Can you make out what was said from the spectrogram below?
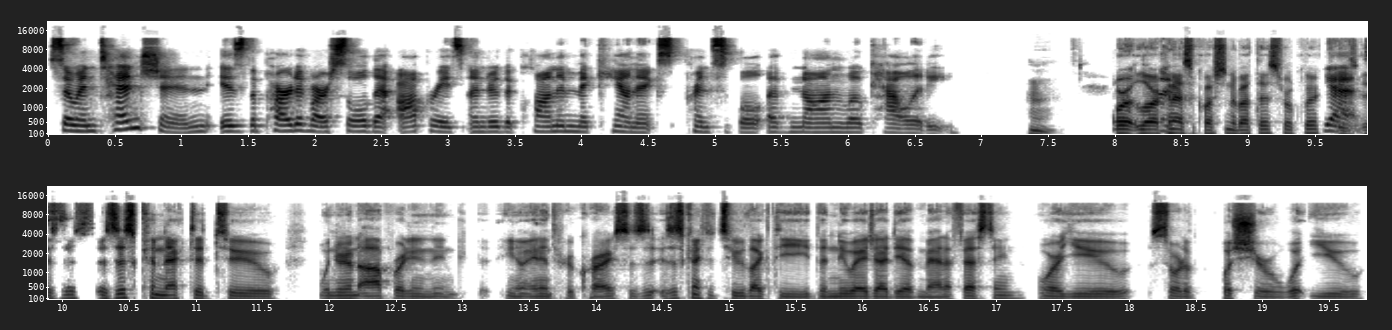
So, intention is the part of our soul that operates under the quantum mechanics principle of non locality. Hmm. Or Laura, can I ask a question about this real quick? Yes. Is, is, this is this connected to when you're in operating in you know in and through Christ? Is is this connected to like the the New Age idea of manifesting, or you sort of push your what you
